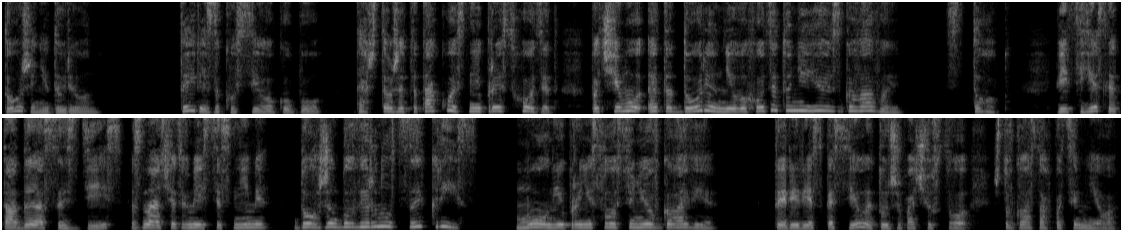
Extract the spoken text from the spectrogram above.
тоже не дурен. Терри закусила губу. Да что же это такое с ней происходит? Почему этот Дориан не выходит у нее из головы? Стоп! Ведь если Тадеасы здесь, значит вместе с ними должен был вернуться и Крис. Молнией пронеслось у нее в голове. Терри резко села и тут же почувствовала, что в глазах потемнело,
